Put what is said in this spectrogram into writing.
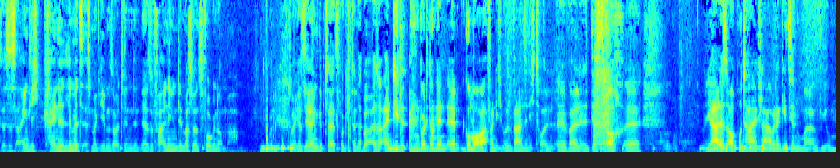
dass es eigentlich keine Limits erstmal geben sollte, den, also vor allen Dingen in dem, was wir uns vorgenommen haben. Und solche Serien gibt es ja jetzt wirklich dann überall. Also einen Titel wollte ich noch nennen, äh, Gomorra fand ich wahnsinnig toll, äh, weil äh, das auch, äh, ja, das ist auch brutal, klar, aber da geht es ja nun mal irgendwie um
